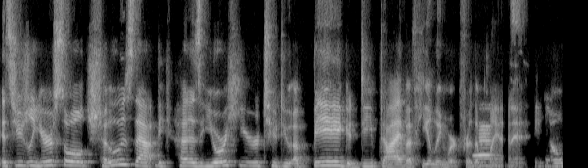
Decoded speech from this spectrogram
it's usually your soul chose that because you're here to do a big deep dive of healing work for the planet you know?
